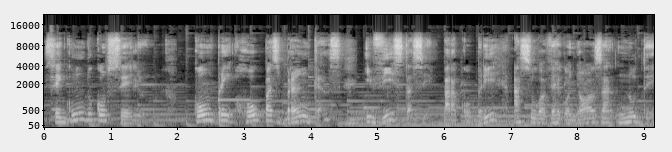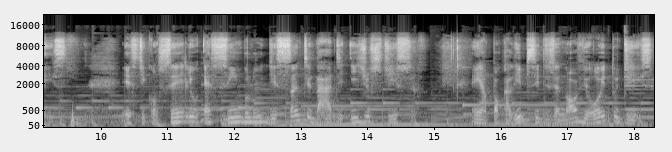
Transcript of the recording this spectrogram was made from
Segundo conselho, comprem roupas brancas e vista-se para cobrir a sua vergonhosa nudez. Este conselho é símbolo de santidade e justiça. Em Apocalipse 19:8 diz:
